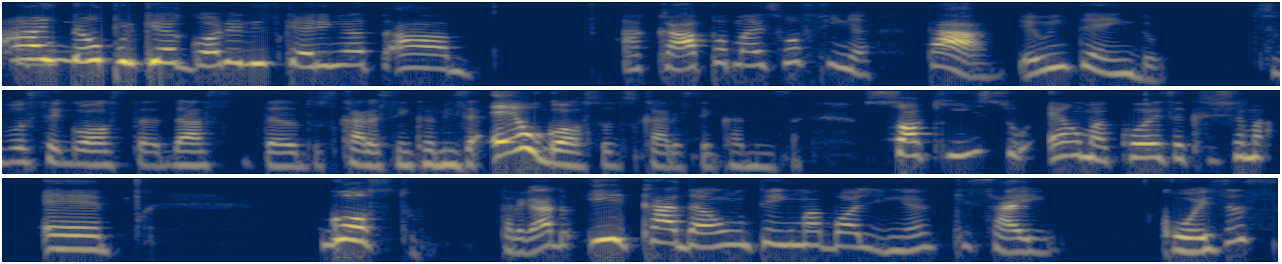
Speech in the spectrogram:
Ai, não, porque agora eles querem a, a, a capa mais fofinha. Tá, eu entendo. Se você gosta das, da- dos caras sem camisa. Eu gosto dos caras sem camisa. Só que isso é uma coisa que se chama é, gosto, tá ligado? E cada um tem uma bolinha que sai coisas,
